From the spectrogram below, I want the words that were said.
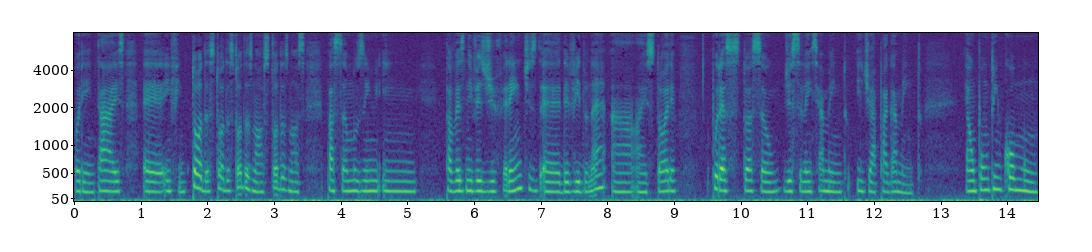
orientais, é, enfim, todas, todas, todas nós, todas nós passamos em, em talvez níveis diferentes é, devido né, à, à história por essa situação de silenciamento e de apagamento. É um ponto em comum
